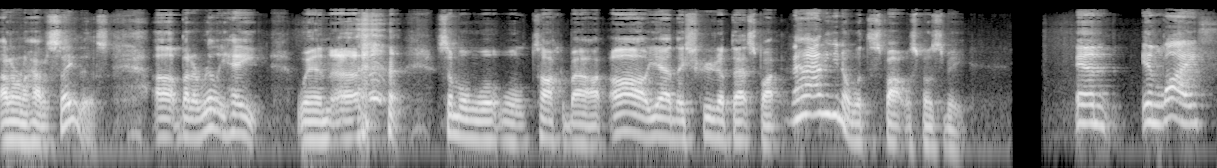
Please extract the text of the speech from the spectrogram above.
I don't know how to say this, uh, but I really hate when uh, someone will, will talk about, oh, yeah, they screwed up that spot. How do you know what the spot was supposed to be? And in life,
